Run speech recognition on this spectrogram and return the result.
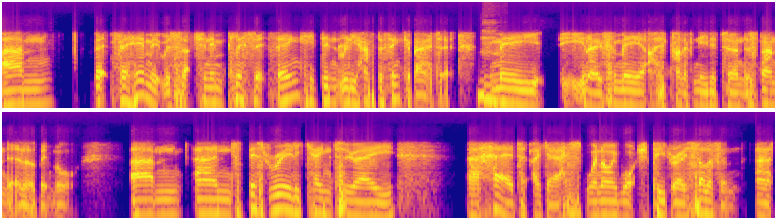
Um, but for him, it was such an implicit thing. He didn't really have to think about it. Mm. For me, you know, for me, I kind of needed to understand it a little bit more. Um, and this really came to a, a, head, I guess, when I watched Peter O'Sullivan at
